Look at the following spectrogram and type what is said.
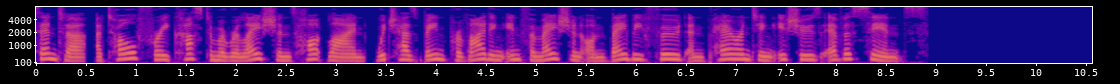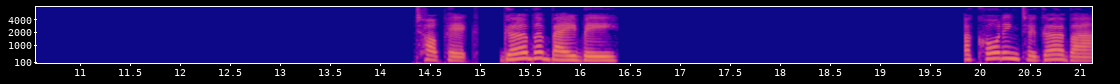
Center, a toll-free customer relations hotline, which has been providing information on baby food and parenting issues ever since. Gerber baby According to Gerber,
